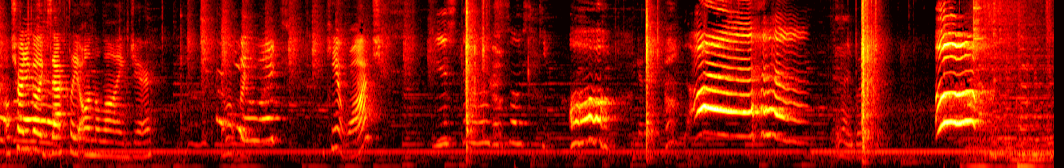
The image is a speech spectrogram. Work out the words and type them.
I'll try to go exactly on the line, Jer. I won't put- You? Can't watch. You still look so cute. Oh! Get it? Ah! And I broke.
